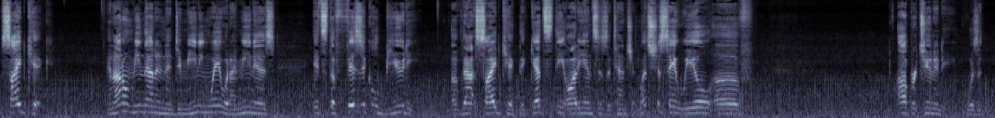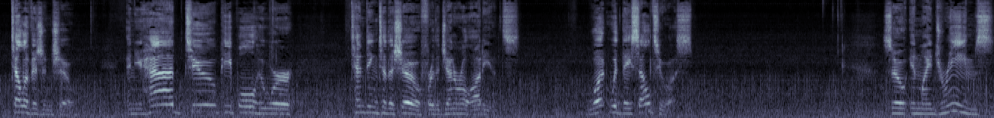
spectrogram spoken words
sidekick. And I don't mean that in a demeaning way. What I mean is it's the physical beauty of that sidekick that gets the audience's attention. Let's just say Wheel of Opportunity was a television show. And you had two people who were tending to the show for the general audience. What would they sell to us? So in my dreams,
